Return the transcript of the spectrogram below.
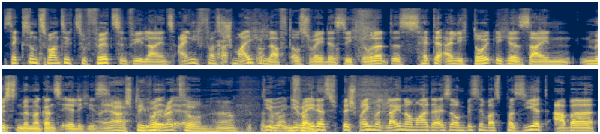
26 zu 14 für die Lions, eigentlich fast schmeichelhaft aus Raiders Sicht, oder? Das hätte eigentlich deutlicher sein müssen, wenn man ganz ehrlich ist. Ja, Stichwort Über, Red Zone. Ja, die, die Raiders besprechen wir gleich nochmal, da ist auch ein bisschen was passiert, aber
